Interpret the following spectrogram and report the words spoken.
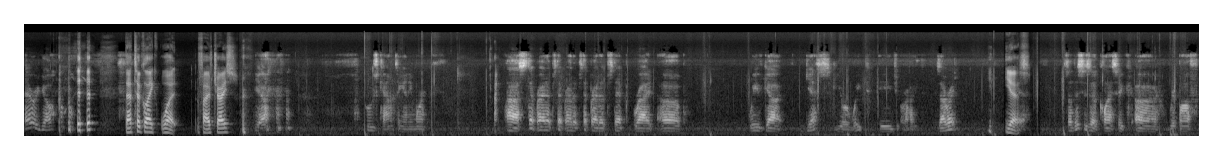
there we go. that took like what? Five tries? yeah. Who's counting anymore? Uh, step right up, step right up, step right up, step right up. We've got guess your weight, age, or height. Is that right? yes. So this is a classic uh, rip-off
